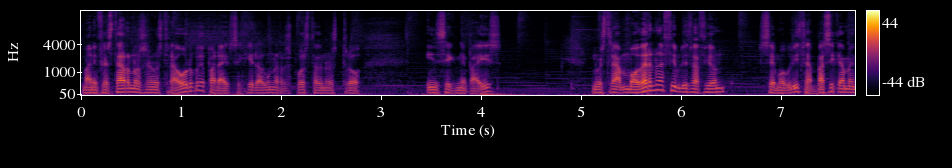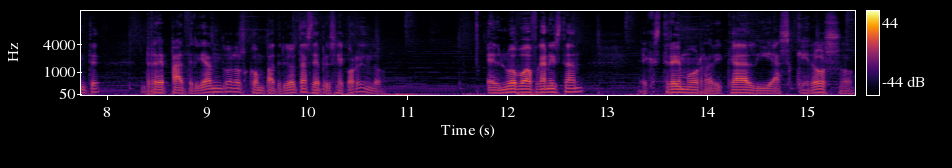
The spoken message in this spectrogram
¿Manifestarnos en nuestra urbe para exigir alguna respuesta de nuestro insigne país? Nuestra moderna civilización se moviliza básicamente repatriando a los compatriotas de prisa y corriendo. El nuevo Afganistán, extremo, radical y asqueroso,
